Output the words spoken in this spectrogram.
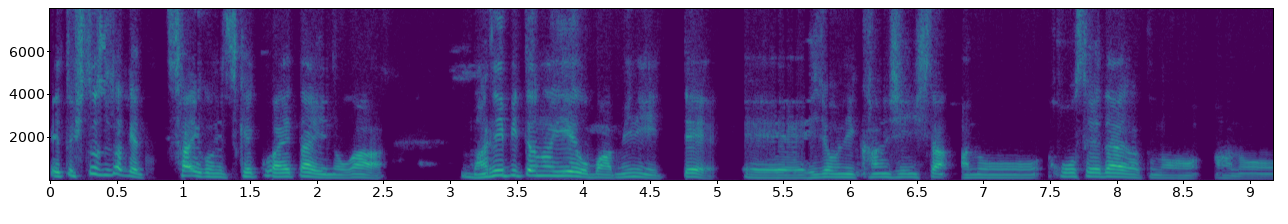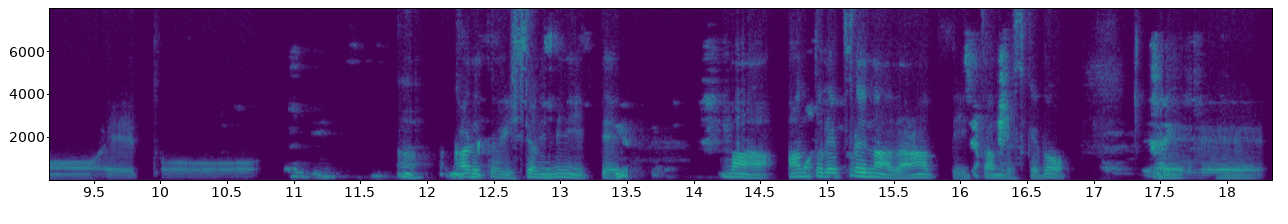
えっと、一つだけ最後に付け加えたいのが、マレビトの家をまあ見に行って、えー非常に感心した、あの、法政大学の、あの、えっ、と、うん、彼と一緒に見に行って、まあ、アントレプレナーだなって言ったんですけど、えー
